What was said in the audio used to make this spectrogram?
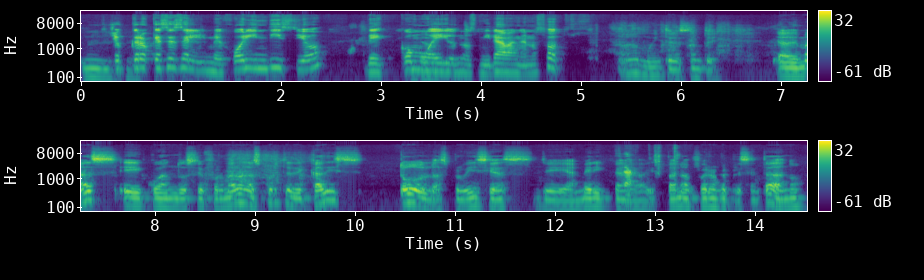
Yo creo que ese es el mejor indicio de cómo ellos nos miraban a nosotros. Ah, muy interesante. Además, eh, cuando se formaron las Cortes de Cádiz, todas las provincias de América Hispana fueron representadas, ¿no?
